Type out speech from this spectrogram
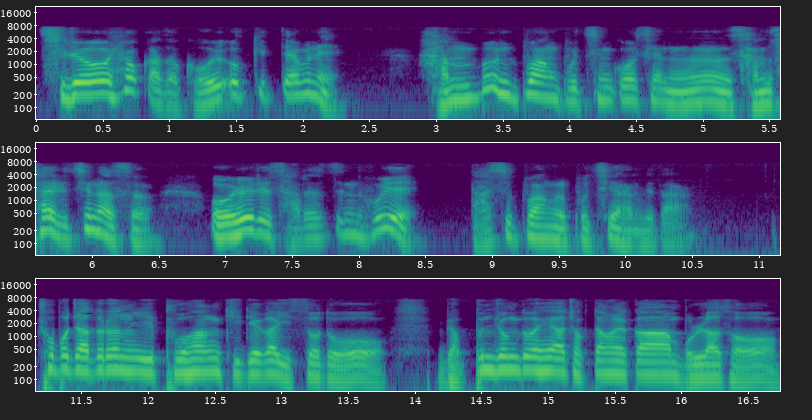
치료 효과도 거의 없기 때문에 한 번 부항 붙인 곳에는 3, 4일 지나서 어혈이 사라진 후에 다시 부항을 붙여야 합니다. 초보자들은 이 부항 기계가 있어도 몇 분 정도 해야 적당할까 몰라서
